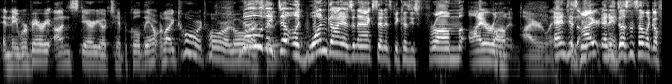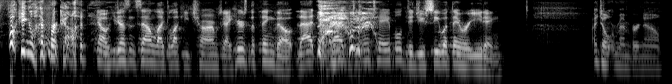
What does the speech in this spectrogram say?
and they were very unstereotypical. They weren't like Tora Tora Laura. No, they don't. Like one guy has an accent. It's because he's from Ireland. Ireland. and his But here's Ir- the and he doesn't sound like a fucking leprechaun. No, he doesn't sound like Lucky Charms guy. Here's the thing though, that that dinner table, did you see what they were eating? I don't remember now.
